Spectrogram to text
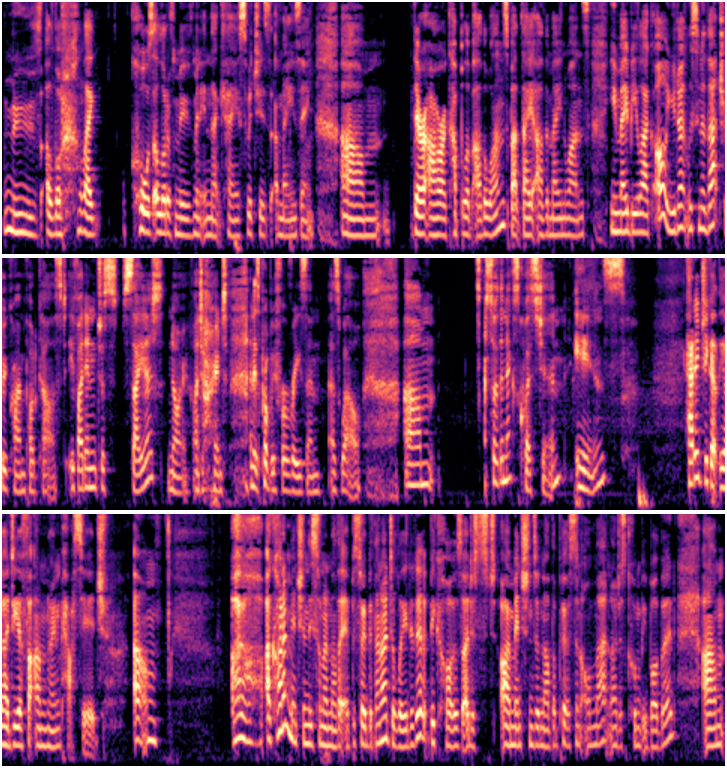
move a lot, like cause a lot of movement in that case, which is amazing. Um, there are a couple of other ones, but they are the main ones. You may be like, oh, you don't listen to that true crime podcast. If I didn't just say it, no, I don't. And it's probably for a reason as well. Um, so the next question is How did you get the idea for Unknown Passage? Um, oh, I kind of mentioned this on another episode, but then I deleted it because I just I mentioned another person on that and I just couldn't be bothered. Um,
